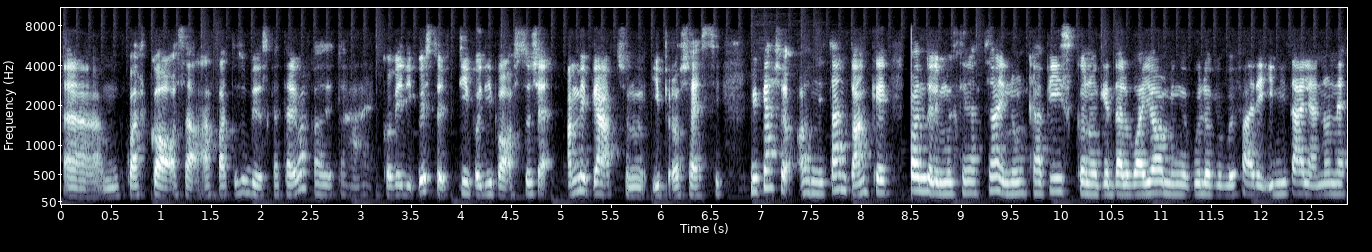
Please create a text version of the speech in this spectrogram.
um, qualcosa, ha fatto subito scattare qualcosa, ho detto, ah, ecco, vedi, questo è il tipo di posto, cioè a me piacciono i processi, mi piace ogni tanto anche quando le multinazionali non capiscono che dal Wyoming quello che vuoi fare in Italia non è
